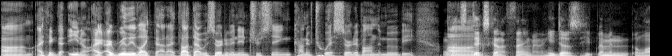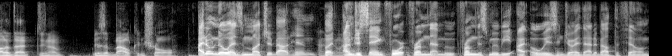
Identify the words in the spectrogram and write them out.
Um, I think that you know I, I really like that. I thought that was sort of an interesting kind of twist, sort of on the movie. well, that's Um, Dick's kind of thing, man. He does. He, I mean, a lot of that, you know, is about control. I don't know as much about him, but I'm just saying for from that mo- from this movie, I always enjoy that about the film.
